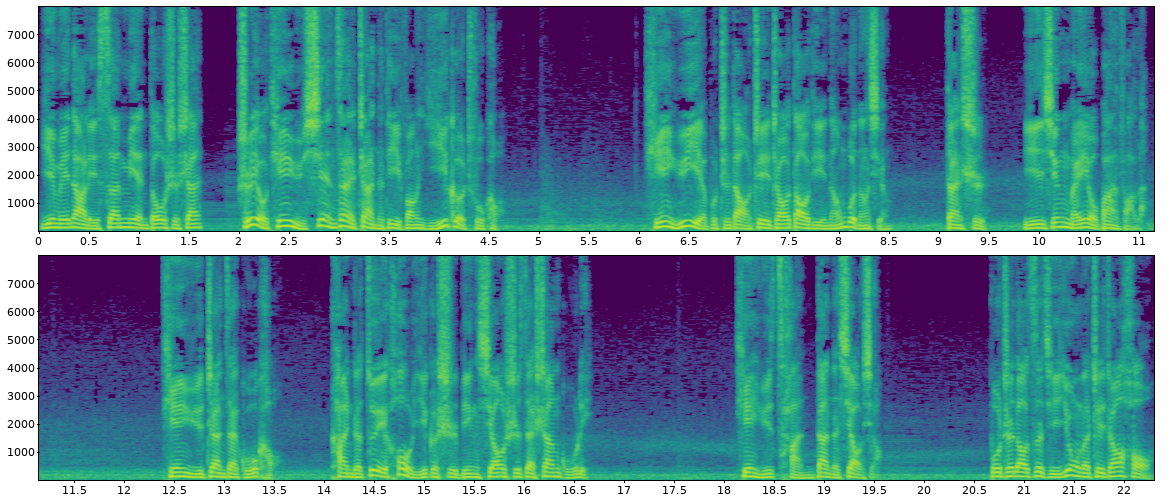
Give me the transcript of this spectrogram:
因为那里三面都是山，只有天宇现在站的地方一个出口。天宇也不知道这招到底能不能行，但是已经没有办法了。天宇站在谷口，看着最后一个士兵消失在山谷里。天宇惨淡的笑笑，不知道自己用了这招后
